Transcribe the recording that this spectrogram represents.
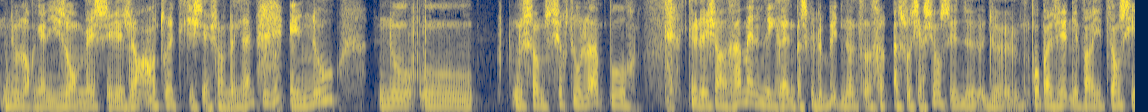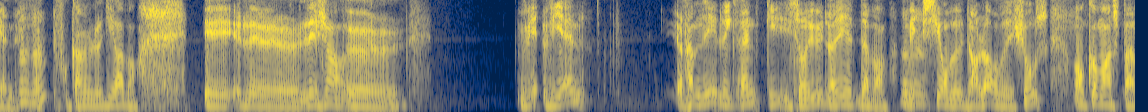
nous l'organisons, mais c'est les gens entre eux qui s'échangent des graines. Et nous, nous, nous, sommes surtout là pour que les gens ramènent les graines, parce que le but de notre association, c'est de, de propager les variétés anciennes. Il faut quand même le dire avant. Et le- les gens euh, vi- viennent ramener les graines qu'ils ont eues l'année d'avant. Mais si on veut, dans l'ordre des choses, on commence par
